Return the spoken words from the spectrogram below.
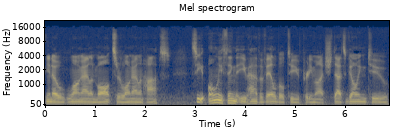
you know, Long Island malts or Long Island hops. It's the only thing that you have available to you, pretty much. That's going to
